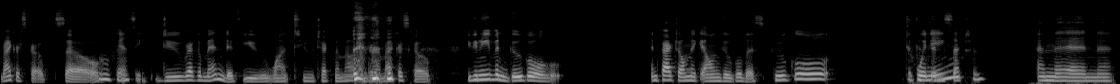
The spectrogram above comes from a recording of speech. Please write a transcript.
microscope. So Oh, fancy. do recommend if you want to check them out under a microscope. You can even Google. In fact, I'll make Ellen Google this. Google Like twinning, section. and then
